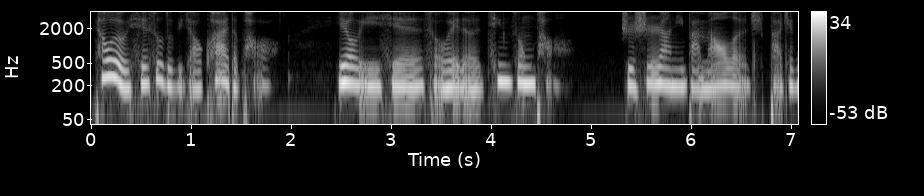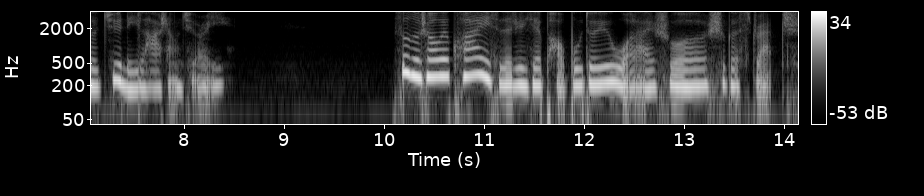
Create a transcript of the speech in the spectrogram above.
它会有一些速度比较快的跑，也有一些所谓的轻松跑，只是让你把 mileage 把这个距离拉上去而已。速度稍微快一些的这些跑步，对于我来说是个 stretch。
